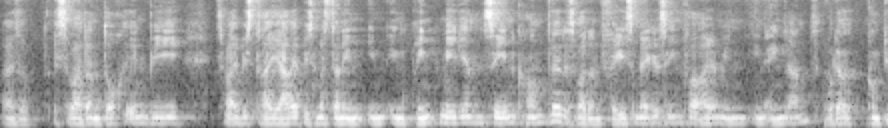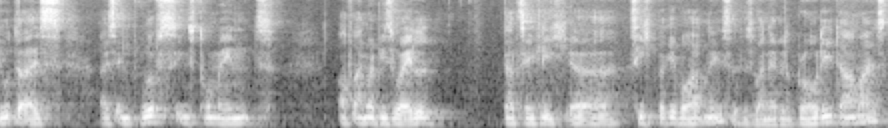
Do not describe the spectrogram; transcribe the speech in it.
Also es war dann doch irgendwie zwei bis drei Jahre, bis man es dann in, in, in, Printmedien sehen konnte. Das war dann Face Magazine vor allem in, in England, wo der Computer als, als Entwurfsinstrument auf einmal visuell tatsächlich äh, sichtbar geworden ist. Das war Neville Brody damals.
